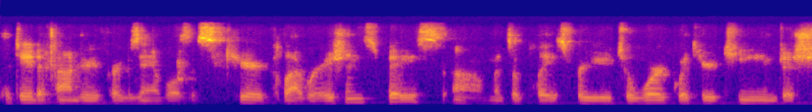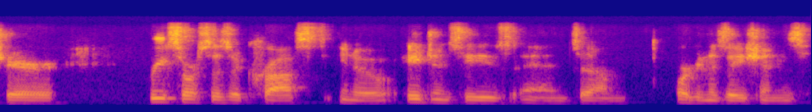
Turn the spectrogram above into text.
the Data Foundry, for example, is a secure collaboration space. Um, it's a place for you to work with your team to share resources across, you know, agencies and um, organizations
